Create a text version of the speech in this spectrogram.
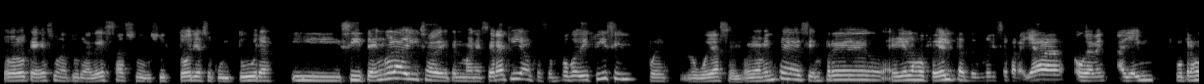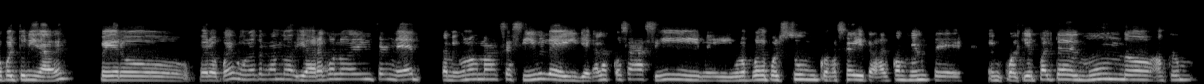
todo lo que es su naturaleza, su, su, historia, su cultura. Y si tengo la dicha de permanecer aquí, aunque sea un poco difícil, pues lo voy a hacer. Obviamente siempre hay las ofertas de uno dice para allá, obviamente hay otras oportunidades, pero, pero pues uno tratando, y ahora con lo del internet, también uno es más accesible y llegan las cosas así, y uno puede por Zoom conocer y trabajar con gente en cualquier parte del mundo, aunque es un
